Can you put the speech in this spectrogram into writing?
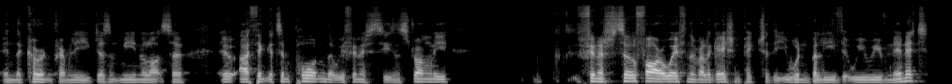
in the current Premier League doesn't mean a lot. So I think it's important that we finish the season strongly, finish so far away from the relegation picture that you wouldn't believe that we were even in it,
